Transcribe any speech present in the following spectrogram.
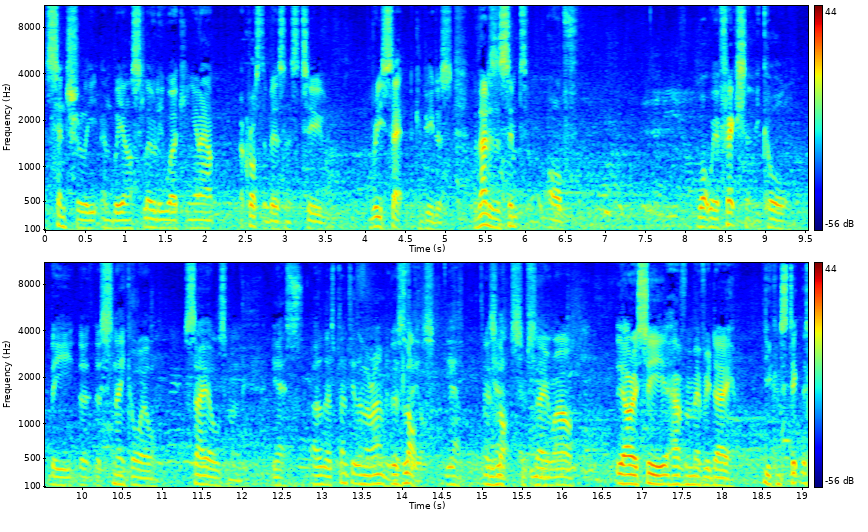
centrally, and we are slowly working it out across the business to reset the computers. But that is a symptom of what we affectionately call the, the, the snake oil salesman. Yes. Oh, there's plenty of them around. There's lots. Field. Yeah. There's yeah. lots who say, mm. well, the RAC have them every day. You can stick this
